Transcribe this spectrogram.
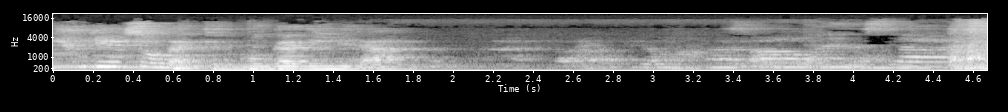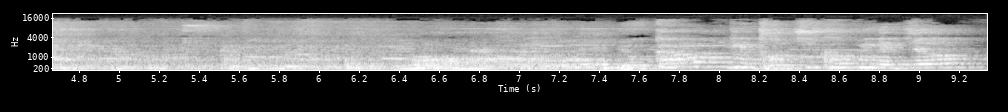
휴게소 같은 공간입니다. 와, 요 까만 게더 짙어 써있겠죠?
